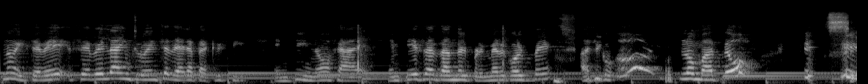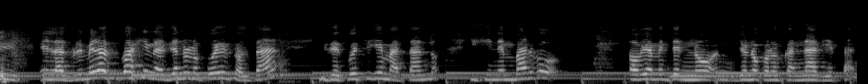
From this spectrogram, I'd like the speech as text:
No, y se ve, se ve la influencia de Agatha Christie en ti, ¿no? O sea, empiezas dando el primer golpe, así como, ¡Oh! ¡Lo mató! Sí. En las primeras páginas ya no lo puedes soltar y después sigue matando. Y sin embargo, obviamente no, yo no conozco a nadie tan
